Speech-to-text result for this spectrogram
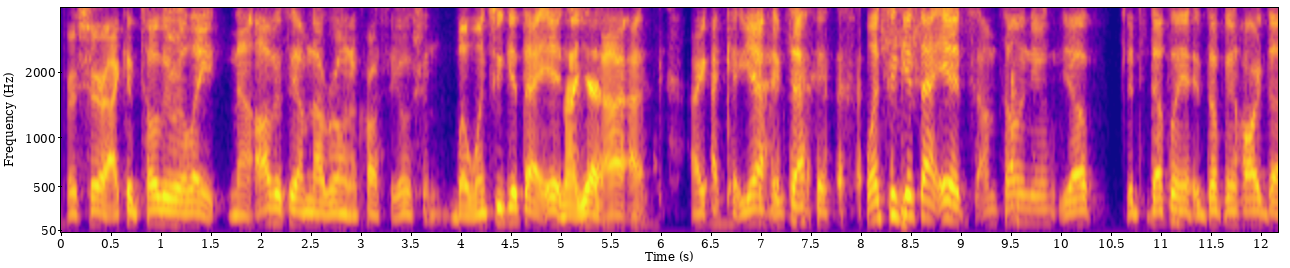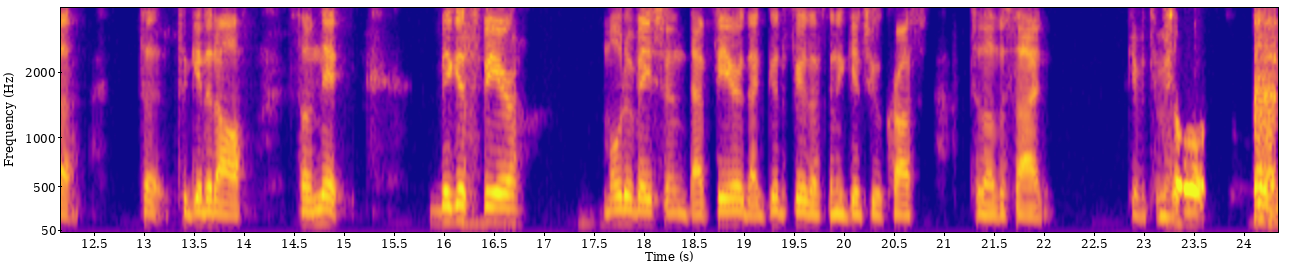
For sure, I could totally relate. Now, obviously, I'm not rowing across the ocean, but once you get that itch, not yet. I, I, I, I yeah, exactly. once you get that itch, I'm telling you, yep, it's definitely, it's definitely hard to, to, to get it off. So, Nick, biggest fear, motivation, that fear, that good fear that's going to get you across to the other side. Give it to me. So, a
